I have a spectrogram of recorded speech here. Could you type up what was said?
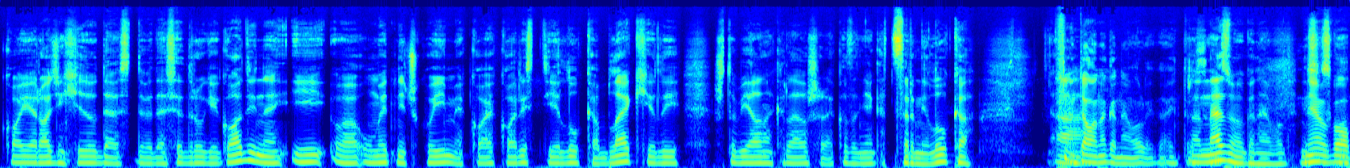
koji je rođen 1992. godine i a, umetničko ime koje koristi je Luka Black ili što bi Jelena Krleuša rekla za njega Crni Luka. A, da, ona ga ne voli, da, interesantno. ne znam ga ne voli. Ne, bo,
